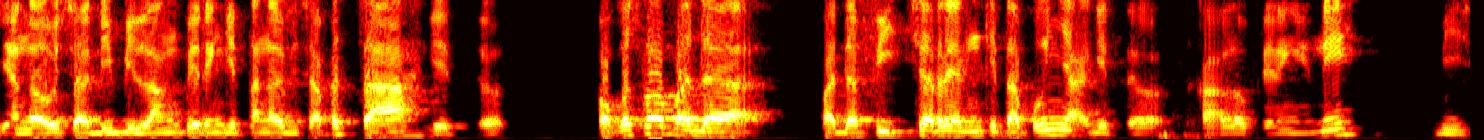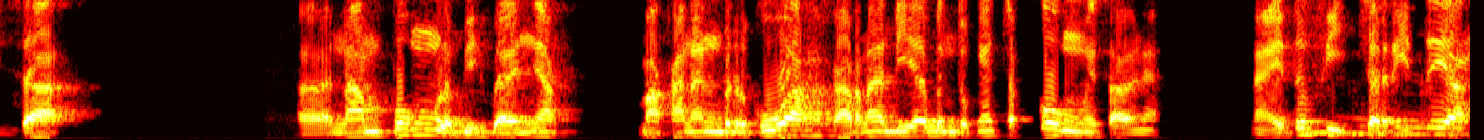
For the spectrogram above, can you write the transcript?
ya nggak usah dibilang piring kita nggak bisa pecah gitu fokuslah pada pada feature yang kita punya gitu kalau piring ini bisa uh, nampung lebih banyak makanan berkuah karena dia bentuknya cekung misalnya nah itu feature hmm. itu yang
